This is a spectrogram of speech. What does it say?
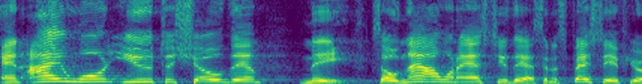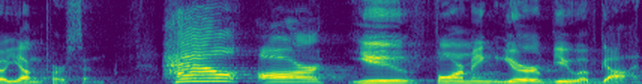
and I want you to show them me. So now I want to ask you this, and especially if you're a young person how are you forming your view of God?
